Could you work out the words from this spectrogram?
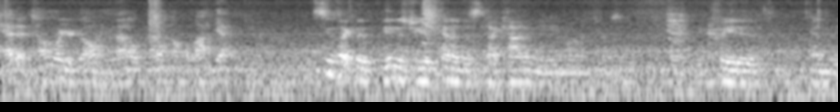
headed, tell them where you're going, and that'll, that'll help a lot, yeah. It seems like the, the industry is kind of this dichotomy, you know, in terms of the creative and the,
